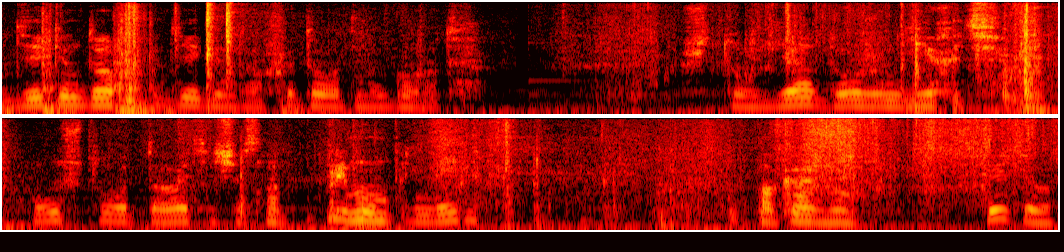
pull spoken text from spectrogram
Дегендорф, Дегендорф, это вот мой город, что я должен ехать. Вот что вот давайте сейчас на прямом примере покажу. Видите, вот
